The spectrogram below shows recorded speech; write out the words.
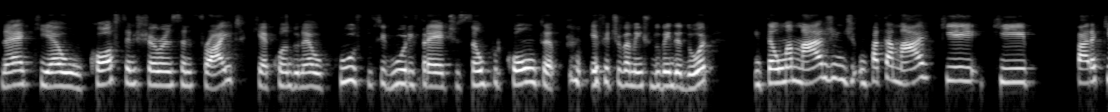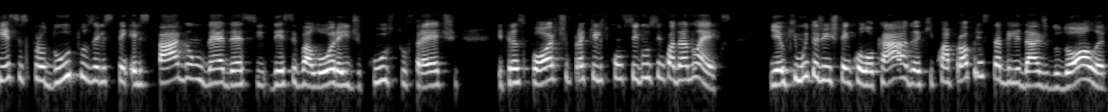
né, que é o Cost Insurance and Freight, que é quando né, o custo, seguro e frete são por conta efetivamente do vendedor. Então, uma margem, de, um patamar que, que para que esses produtos eles, têm, eles pagam né, desse, desse valor aí de custo, frete e transporte para que eles consigam se enquadrar no ex. E aí o que muita gente tem colocado é que com a própria instabilidade do dólar,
